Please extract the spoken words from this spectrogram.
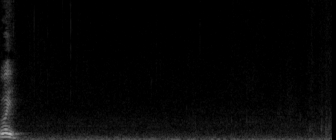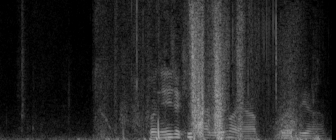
อุ้ย ตัวนี้จะขี้ตาเยอะหน่อยครับเปิดเสียครับ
